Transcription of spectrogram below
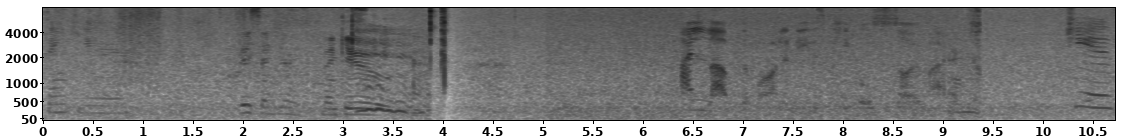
Thank you. Please enjoy. Thank you. I love the Balinese people so much. Cheers.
